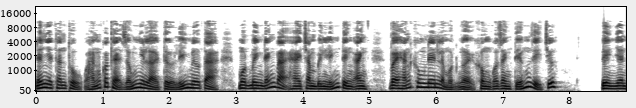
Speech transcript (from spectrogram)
Nếu như thân thủ của hắn có thể giống như lời tử lý miêu tả, một mình đánh bại hai trăm binh lính tinh anh, vậy hắn không nên là một người không có danh tiếng gì chứ? Tuy nhiên,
